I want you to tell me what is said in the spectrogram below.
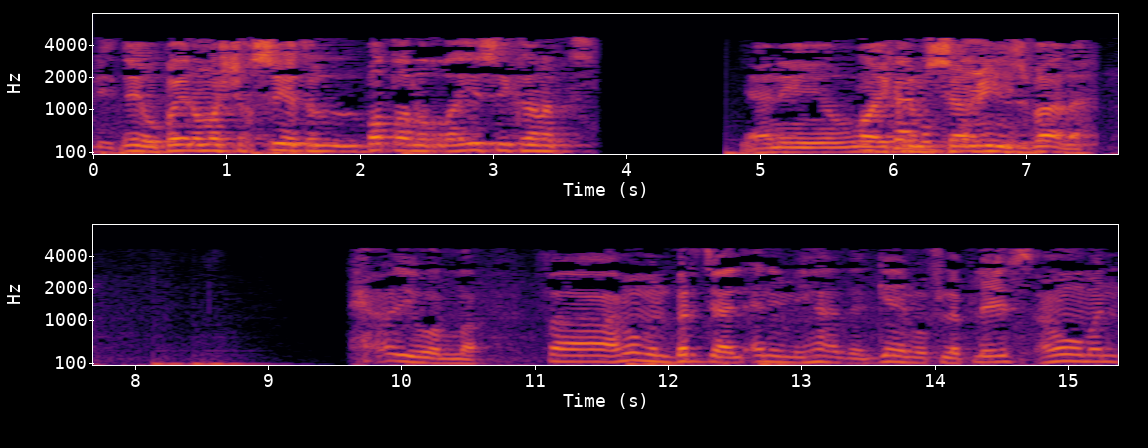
بليد وبينما شخصية البطل الرئيسي كانت يعني الله يكرم السامعين زبالة أي والله. فعموما برجع الأنمي هذا Game of Laplace عموما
